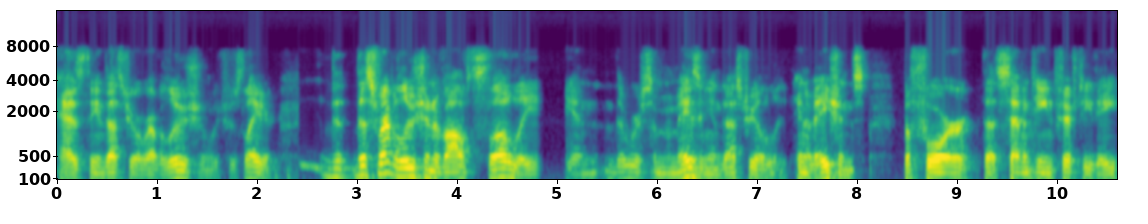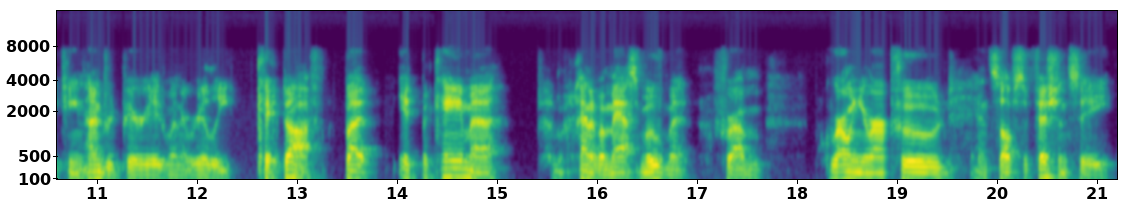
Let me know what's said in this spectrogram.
as the Industrial Revolution, which was later. The, this revolution evolved slowly and there were some amazing industrial innovations before the 1750 to 1800 period when it really kicked off. But it became a kind of a mass movement from growing your own food and self sufficiency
